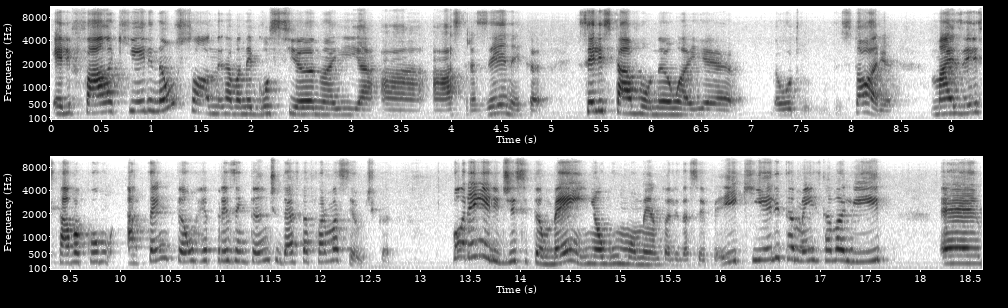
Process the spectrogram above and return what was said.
ele fala que ele não só estava negociando aí a, a, a, AstraZeneca, se ele estava ou não aí é, é outra história, mas ele estava como até então representante desta farmacêutica. Porém, ele disse também, em algum momento ali da CPI, que ele também estava ali, é,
